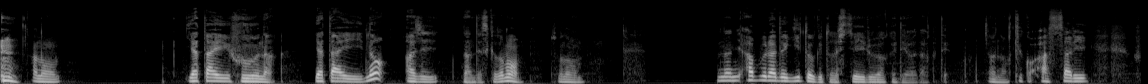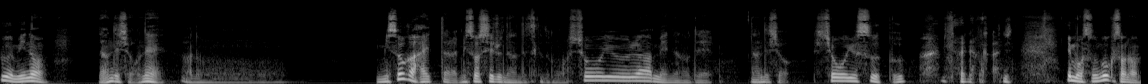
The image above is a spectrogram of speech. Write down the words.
あの、屋台風な、屋台の味なんですけども、その、そんなに油でギトギトしているわけではなくて、あの、結構あっさり風味の、なんでしょうね、あの味噌が入ったら味噌汁なんですけども、醤油ラーメンなので、なんでしょう、醤油スープ？みたいな感じ。でもすごくその、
